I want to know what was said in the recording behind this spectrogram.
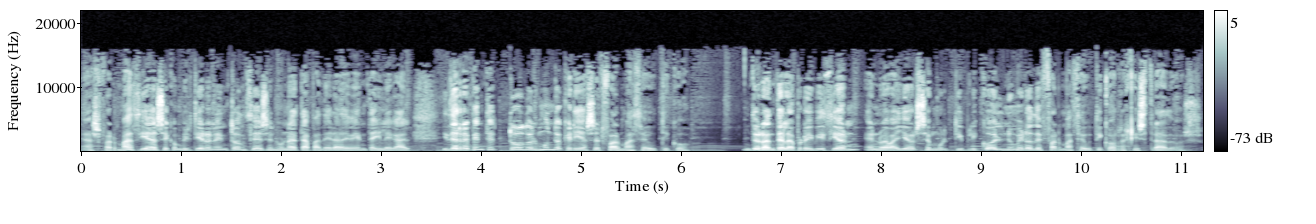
Las farmacias se convirtieron entonces en una tapadera de venta ilegal y de repente todo el mundo quería ser farmacéutico. Durante la prohibición, en Nueva York se multiplicó el número de farmacéuticos registrados.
